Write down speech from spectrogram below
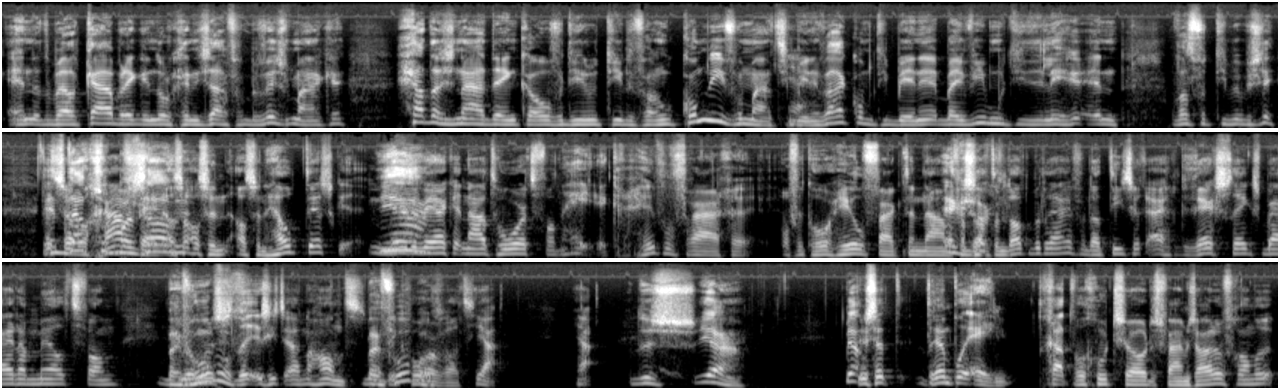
en het bij elkaar brengen in de organisatie van bewust maken. Ga dan eens nadenken over die routine van hoe komt die informatie binnen? Waar komt die binnen? Bij wie moet die er liggen? En wat voor type beslissing? En dat soort als, als, een, als een helpdesk medewerker na het hoort van... hé, hey, ik krijg heel veel vragen. Of ik hoor heel vaak de naam van dat en dat bedrijf. En dat die zich eigenlijk rechtstreeks bijna meldt van... jongens, er is iets aan de hand. Bijvoorbeeld. Ik hoor wat, ja. ja. Dus ja, dus dat drempel 1 gaat wel goed zo, dus waarom zouden we veranderen?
